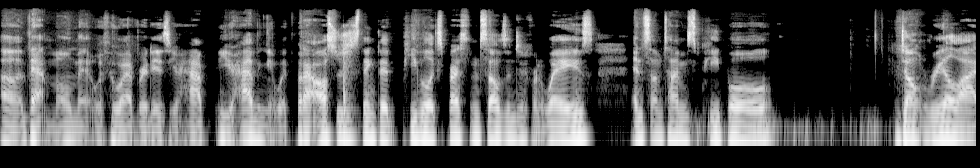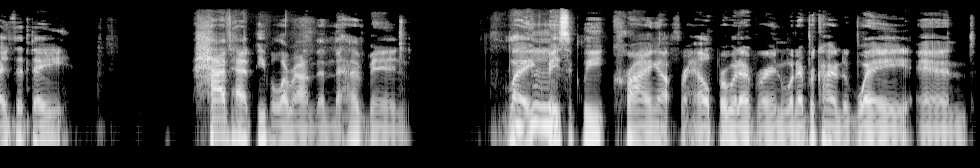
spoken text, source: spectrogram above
uh, that moment with whoever it is you're ha- you're having it with. But I also just think that people express themselves in different ways, and sometimes people don't realize that they have had people around them that have been like Mhm. basically crying out for help or whatever in whatever kind of way and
